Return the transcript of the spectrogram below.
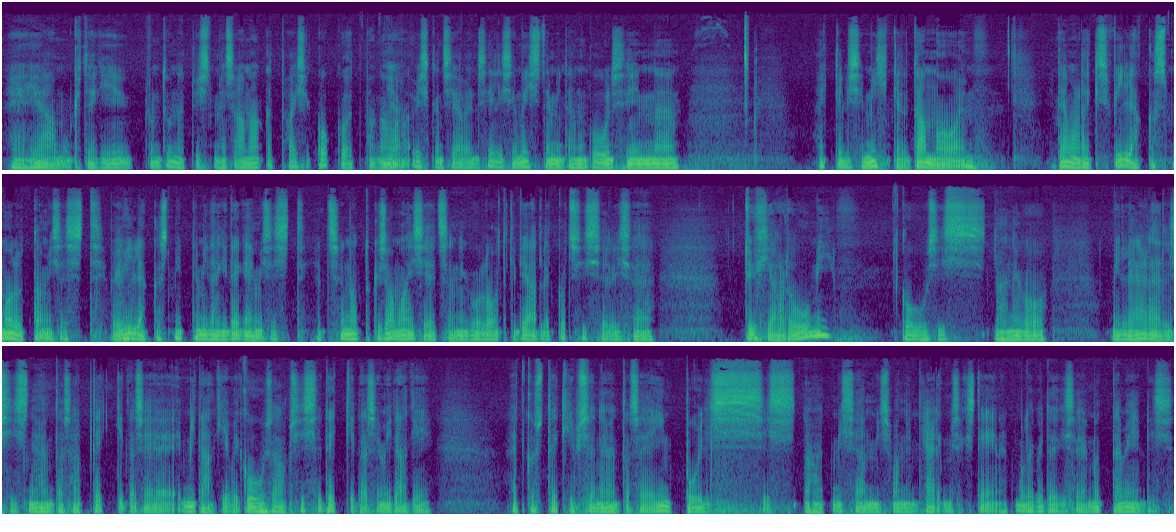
ja mul kuidagi on tunne, et vist me saame hakata vaikselt kokku võtma, aga ja. ma viskan siia veel sellise mõiste, mida ma kuulsin äh,, äkki oli see Mihkel Tammo või? tema rääkis viljakast molutamisest või mm. viljakast mitte midagi tegemisest, et see on natuke sama asi, et sa nagu loodki teadlikult siis sellise tühja ruumi, kuhu siis noh, nagu mille järel siis nii-öelda saab tekkida see midagi või kuhu saab siis see tekkida see midagi et kus tekib see nii-öelda see impulss, siis noh, et mis see on, mis ma nüüd järgmiseks teen, et mulle kuidagi see mõte meeldis.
